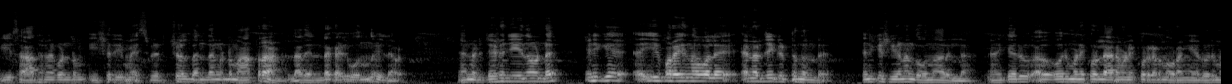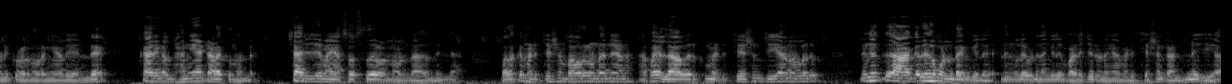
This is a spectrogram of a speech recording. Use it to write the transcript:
ഈ സാധന കൊണ്ടും ഈശ്വരീയമായ സ്പിരിച്വൽ ബന്ധം കൊണ്ടും മാത്രമാണ്. അല്ലാതെ എന്റെ കഴിവൊന്നുമില്ല അവിടെ. ഞാൻ മെഡിറ്റേഷൻ ചെയ്യുന്നതുകൊണ്ട് എനിക്ക് ഈ പറയുന്ന പോലെ എനർജി കിട്ടുന്നുണ്ട്. എനിക്ക് ക്ഷീണം തോന്നാറില്ല. എനിക്കൊരു ഒരു മണിക്കൂറിൽ അരമണിക്കൂർ കിടന്ന് ഉറങ്ങിയാൽ ഒരു മണിക്കൂർ കിടന്ന് ഉറങ്ങിയാൽ എന്റെ കാര്യങ്ങൾ ഭംഗിയായിട്ട് അടക്കുന്നുണ്ട് ശാരീരികമായ അസ്വസ്ഥതകളൊന്നും ഉണ്ടാകുന്നില്ല. അപ്പോൾ അതൊക്കെ മെഡിറ്റേഷൻ പവർ കൊണ്ട് തന്നെയാണ്. അപ്പോൾ എല്ലാവർക്കും മെഡിറ്റേഷൻ ചെയ്യാനുള്ളൊരു നിങ്ങൾക്ക് ആഗ്രഹമുണ്ടെങ്കിൽ നിങ്ങൾ എവിടെന്നെങ്കിലും പഠിച്ചിട്ടുണ്ടെങ്കിൽ മെഡിറ്റേഷൻ കണ്ടിന്യൂ ചെയ്യുക.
